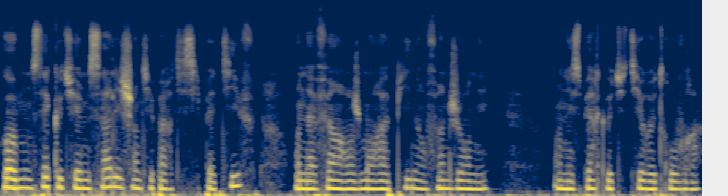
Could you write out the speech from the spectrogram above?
comme on sait que tu aimes ça, les chantiers participatifs, on a fait un rangement rapide en fin de journée. On espère que tu t'y retrouveras.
